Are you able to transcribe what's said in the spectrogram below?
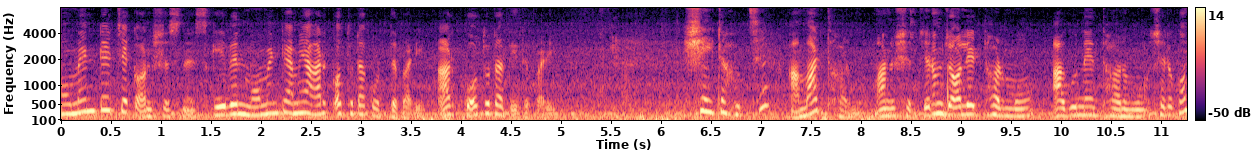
মোমেন্টের যে কনসিয়াসনেস গিভেন মোমেন্টে আমি আর কতটা করতে পারি, আর কতটা দিতে পারি, সেইটা হচ্ছে আমার ধর্ম, মানুষের। যেরকম জলের ধর্ম, আগুনের ধর্ম, সেরকম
